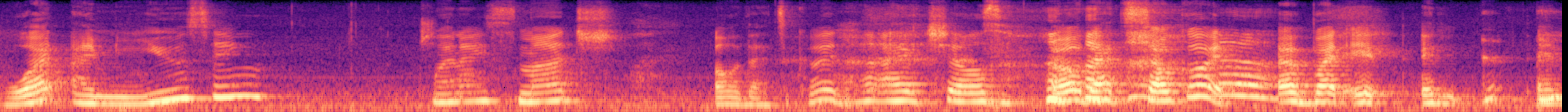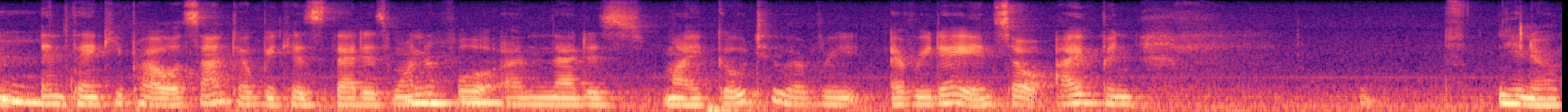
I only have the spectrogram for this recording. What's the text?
what I'm using when I smudge. Oh, that's good. I have chills. Oh, that's so good. Uh, but it, and, and and thank you, Palo Santo, because that is wonderful, Mhm. and that is my go-to every every day. And so I've been, you know,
